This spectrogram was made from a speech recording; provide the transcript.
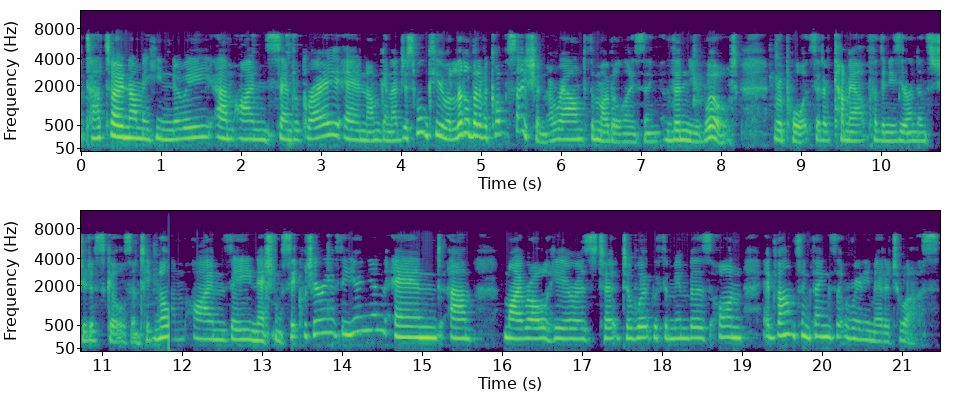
tato ngā nui. Um, I'm Sandra Grey and I'm going to just walk you a little bit of a conversation around the Mobilising the New World reports that have come out for the New Zealand Institute of Skills and Technology. Um, I'm the National Secretary of the Union and um, my role here is to, to work with the members on advancing things that really matter to us.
